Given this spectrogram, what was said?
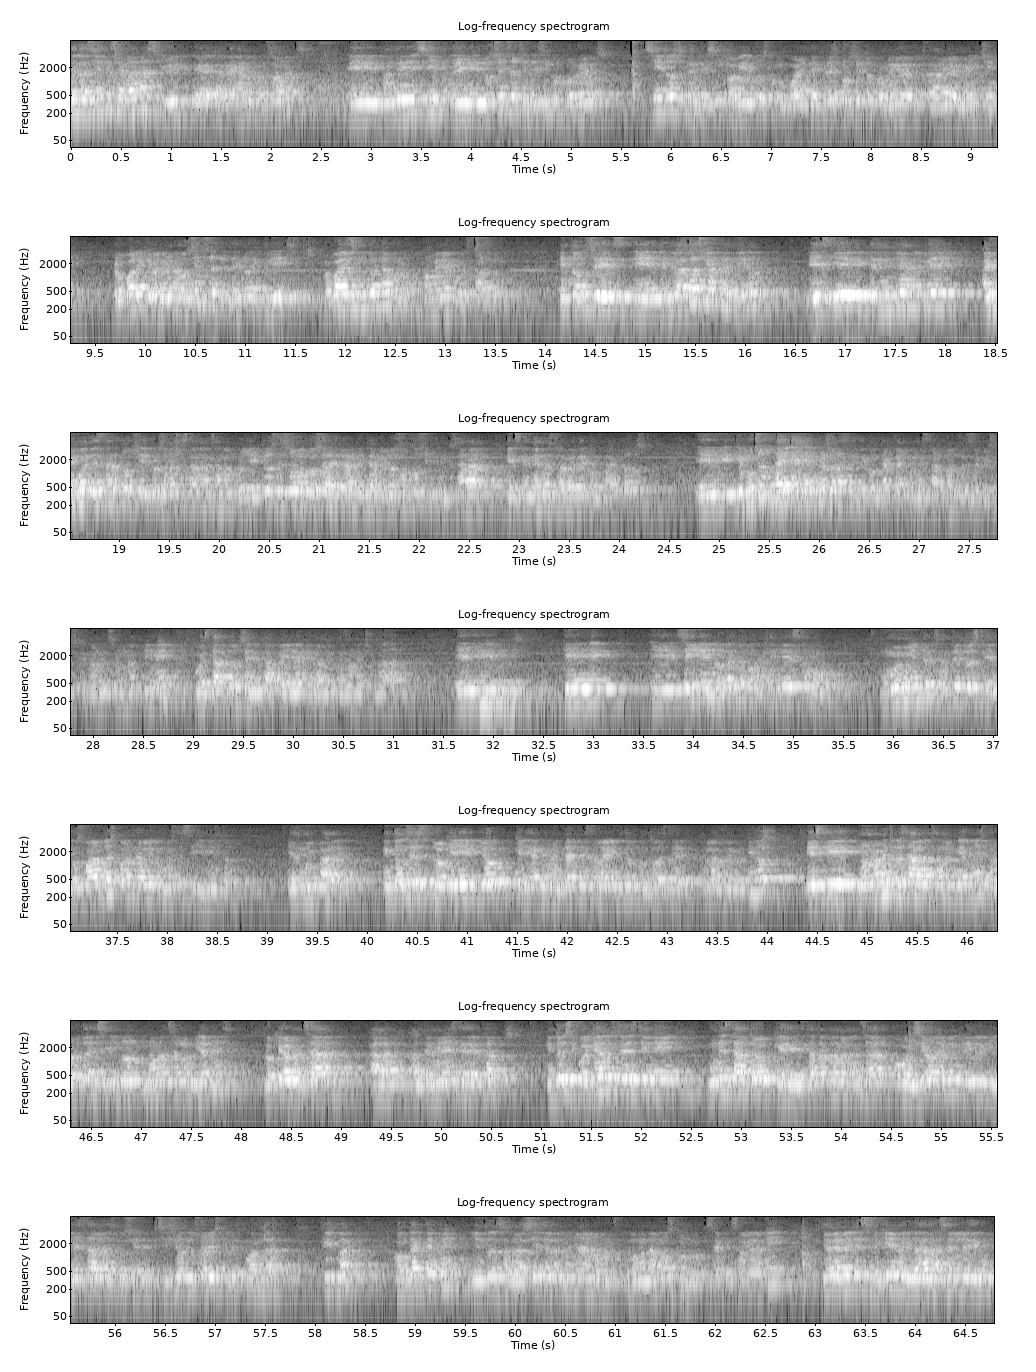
Durante las siguientes semanas seguí eh, agregando personas. Eh, mandé 100, eh, 285 correos, 175 abiertos con 43% promedio de salario de MailChimp, lo cual equivalió a 279 clics lo cual es 50 por promedio por startup. Entonces, eh, entre las cosas que he aprendido es que definitivamente hay un buen de startups y de personas que están lanzando proyectos, es solo cosa de realmente abrir los ojos y empezar a extender nuestra red de contactos. Eh, que muchos, hay, hay, personas que te contactan con startups de servicios una o startups en etapa ya que realmente no han hecho nada. Eh, que eh, seguir en contacto con la gente es como muy muy interesante, entonces que los founders puedan darle como este seguimiento es muy padre. Entonces, lo que yo quería comentar en esta live con todo este relajo divertido es que normalmente lo estaba lanzando el viernes, pero ahorita decidí no, no lanzarlo el viernes, lo quiero lanzar al, al terminar este DevHubs. Entonces, si cualquiera de ustedes tiene un startup que está tratando de lanzar o hicieron algo increíble que ya está a la disposición de usuarios que les puedan dar feedback, contáctenme y entonces a las 7 de la mañana lo, mandamos con lo que sea que salga de aquí. Y obviamente si me quieren ayudar a hacerle un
